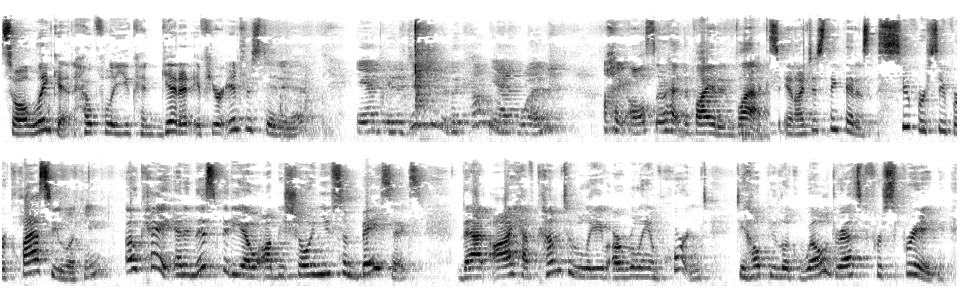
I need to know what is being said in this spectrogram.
So I'll link it. Hopefully you can get it if you're interested in it. And in addition to the cognac one, I also had to buy it in black. And I just think that is super, super classy looking. Okay, and in this video, I'll be showing you some basics that I have come to believe are really important to help you look well-dressed for spring.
